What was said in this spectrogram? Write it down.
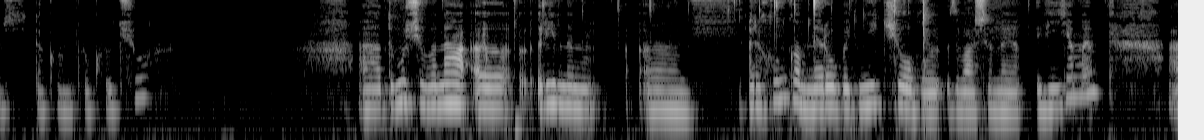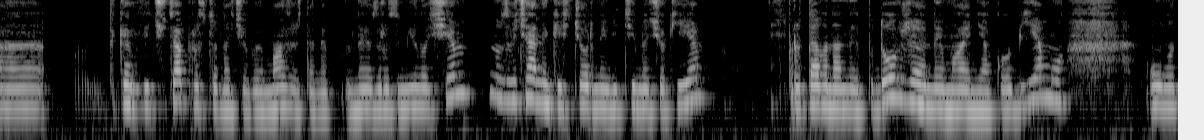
ось так вам прокручу. Тому що вона е, рівним е, рахунком не робить нічого з вашими віями. Е, Таке відчуття, просто наче ви мажете не, не зрозуміло чим. Ну, звичайно, якийсь чорний відтіночок є, проте вона не подовжує, не має ніякого об'єму. От,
